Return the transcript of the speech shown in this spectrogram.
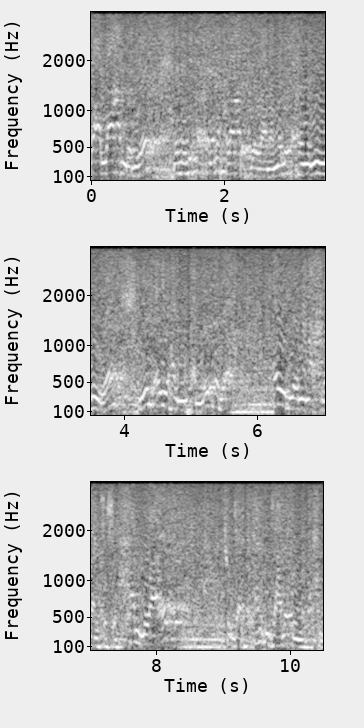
bu Allah'a hamd ediyor ve Nebi Tasarım'a salat yapıyor adam Nebi Tasarım'a dinliyor diyor ki eyyuhal musalli o da ey diyor namaz kılan kişi sen dua et tüccar sen icabet olmayacaksın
